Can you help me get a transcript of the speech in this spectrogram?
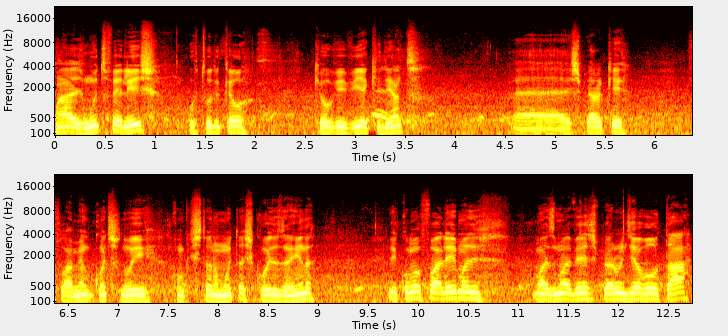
Mas muito feliz por tudo que eu, que eu vivi aqui dentro. É, espero que o Flamengo continue conquistando muitas coisas ainda. E como eu falei, mais, mais uma vez, espero um dia voltar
